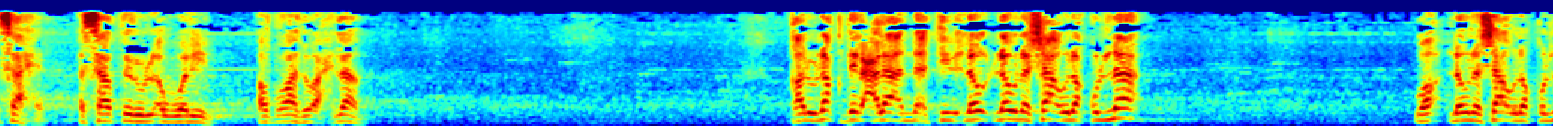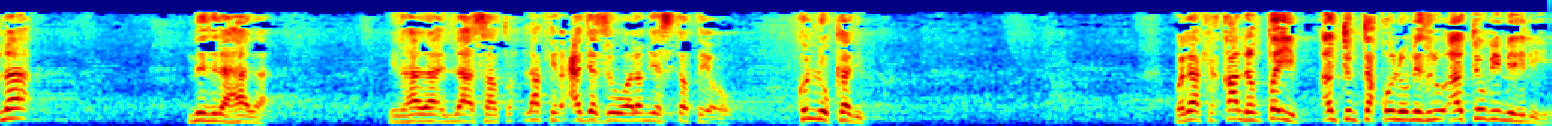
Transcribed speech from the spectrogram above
ساحر أساطير الأولين أضغاث أحلام. قالوا نقدر على أن نأتي لو, لو نشاء لقلنا ولو نشاء لقلنا مثل هذا. إن هذا إلا أساطير لكن عجزوا ولم يستطيعوا. كله كذب. ولكن قال لهم طيب أنتم تقولوا مثله أتوا بمثله.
